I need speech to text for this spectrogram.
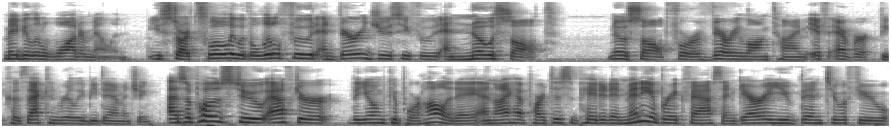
Maybe a little watermelon. You start slowly with a little food and very juicy food and no salt. No salt for a very long time, if ever, because that can really be damaging. As opposed to after the Yom Kippur holiday, and I have participated in many a break fast, and Gary, you've been to a few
